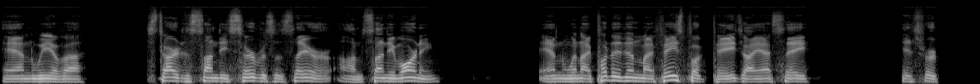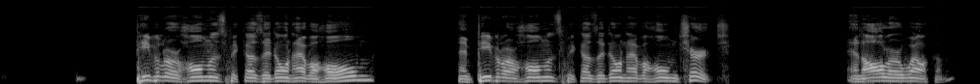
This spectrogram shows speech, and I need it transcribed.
and we have uh, started Sunday services there on Sunday morning. And when I put it in my Facebook page, I say it's for people who are homeless because they don't have a home, and people are homeless because they don't have a home church. And all are welcome.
